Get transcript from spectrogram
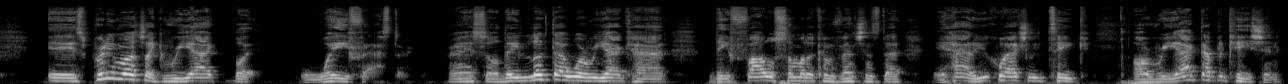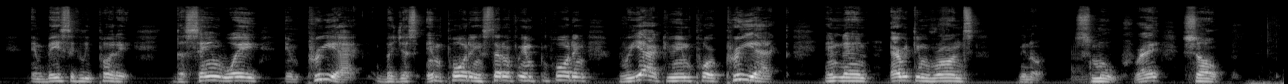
is pretty much like React, but way faster. Right? So they looked at what React had. They followed some of the conventions that it had. You could actually take a React application and basically put it the same way in Preact, but just importing instead of importing React, you import Preact, and then everything runs, you know, smooth, right? So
